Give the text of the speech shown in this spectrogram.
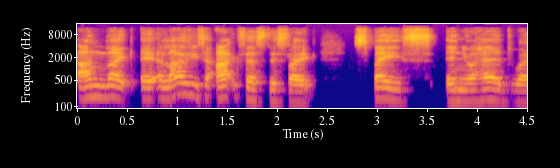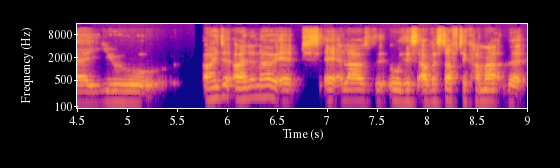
and like it allows you to access this like space in your head where you I don't, I don't know, it just, it allows the, all this other stuff to come out that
